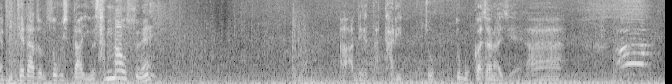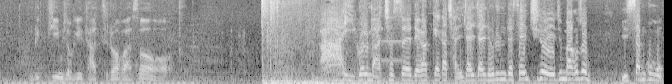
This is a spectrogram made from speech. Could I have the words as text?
야 밑에다 좀 쏘고 싶다. 이거 산마우스네 되겠다. 다리 쪽도 못 가잖아 이제. 아. 우리 팀 저기 다 들어가서. 아 이걸 맞췄어야 내가 깨가 잘잘잘 흐르는데 센츄리어 얘좀 막아줘. 1390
